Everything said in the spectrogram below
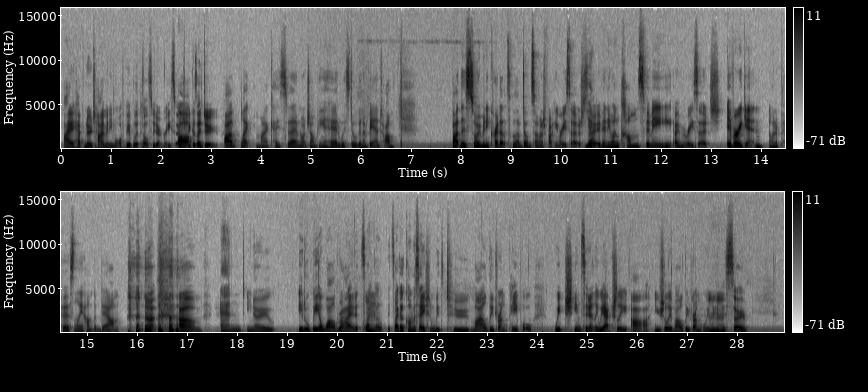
I have no time anymore for people that tell us we don't research Oh. because I do. um, like my case today, I'm not jumping ahead. We're still going to banter. But there's so many credits because I've done so much fucking research. So Yeah. if anyone comes for me over research ever again, I'm going to personally hunt them down. um, and you know it'll be a wild ride it's like a it's like a conversation with two mildly drunk people which incidentally we actually are usually mildly drunk when we do this so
